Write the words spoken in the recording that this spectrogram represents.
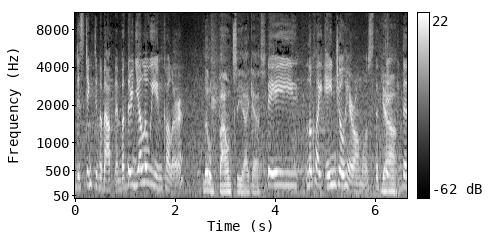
distinctive about them, but they're yellowy in color. Little bouncy, I guess. they look like angel hair almost. The, thi- Yeah. the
